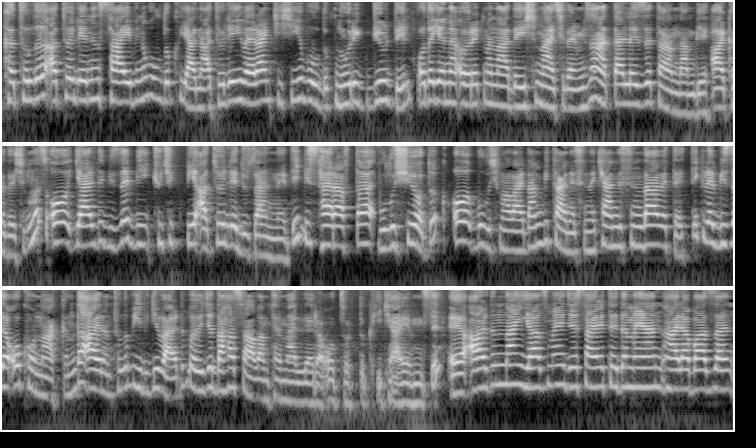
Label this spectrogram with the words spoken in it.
katıldığı atölyenin sahibini bulduk. Yani atölyeyi veren kişiyi bulduk. Nuri Gürdil. O da yine öğretmen ağa değişim elçilerimizden hatta Lezzet Ağa'ndan bir arkadaşımız. O geldi bize bir küçük bir atölye düzenledi. Biz her hafta buluşuyorduk. O buluşmalar konuşmalardan bir tanesine kendisini davet ettik ve bize o konu hakkında ayrıntılı bilgi verdi. Böylece daha sağlam temellere oturttuk hikayemizi. E, ardından yazmaya cesaret edemeyen hala bazen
